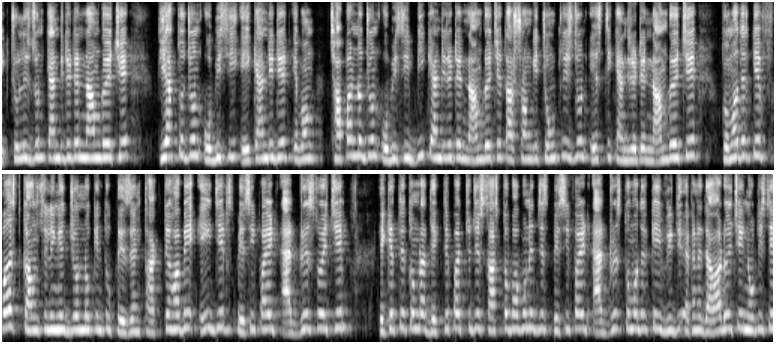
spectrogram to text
একচল্লিশ জন ক্যান্ডিডেটের নাম রয়েছে। তিয়াত্তর জন ওবিসি এ ক্যান্ডিডেট এবং ছাপান্ন জন ওবিসি বি ক্যান্ডিডেটের নাম রয়েছে। তার সঙ্গে চৌত্রিশ জন এসটি ক্যান্ডিডেটের নাম রয়েছে। তোমাদেরকে ফার্স্ট কাউন্সিলিংয়ের জন্য কিন্তু প্রেজেন্ট থাকতে হবে। এই যে স্পেসিফাইড অ্যাড্রেস রয়েছে, এক্ষেত্রে তোমরা দেখতে পাচ্ছ যে স্বাস্থ্য ভবনের যে স্পেসিফাইড অ্যাড্রেস তোমাদেরকে এই ভিডিও এখানে দেওয়া রয়েছে এই নোটিশে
